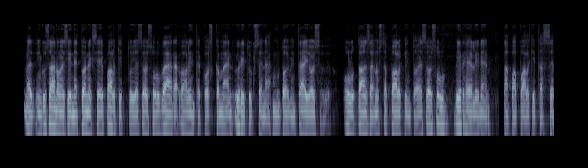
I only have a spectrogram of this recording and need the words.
mä niin kuin sanoin siinä, että onneksi ei palkittu ja se olisi ollut väärä valinta, koska mä en yrityksenä, mun toiminta ei olisi ollut ansainnut sitä palkintoa ja se olisi ollut virheellinen – tapa palkita se.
